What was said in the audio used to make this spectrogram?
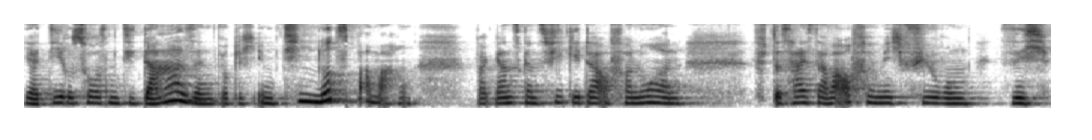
ja die Ressourcen, die da sind, wirklich im Team nutzbar machen, weil ganz, ganz viel geht da auch verloren. Das heißt aber auch für mich Führung, sich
